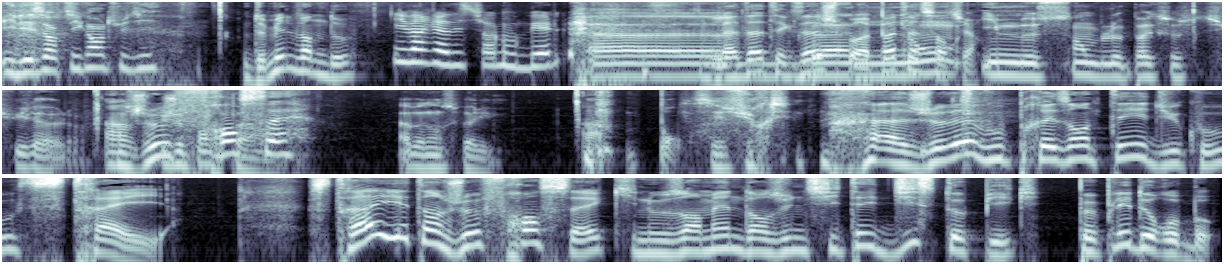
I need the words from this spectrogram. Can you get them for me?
Il est sorti quand tu dis? 2022. Il va regarder sur Google. Euh, La date exacte, je pourrais pas te la non, sortir. Il me semble pas que ce soit celui-là. alors. Un jeu Je pense français. Ah bah non, c'est pas lui. bon. C'est sûr que c'est. je vais vous présenter du coup Stray. Stray est un jeu français qui nous emmène dans une cité dystopique peuplée de robots.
